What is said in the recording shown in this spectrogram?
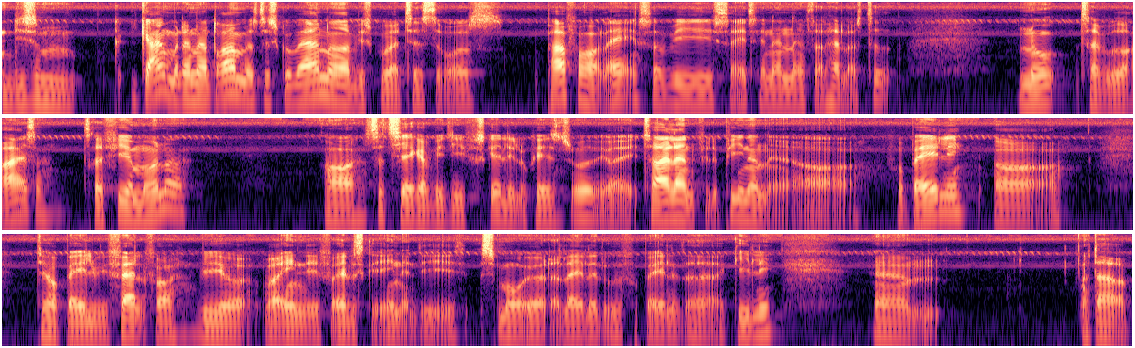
ligesom i gang med den her drøm, hvis det skulle være noget, og vi skulle have testet vores parforhold af, så vi sagde til hinanden efter et halvt års tid, nu tager vi ud og rejser, 3-4 måneder, og så tjekker vi de forskellige locations ud. Vi var i Thailand, Filippinerne og på Bali, og det var Bali, vi faldt for. Vi var egentlig forelsket i en af de små øer, der lagde lidt ud for Bali, der hedder Gili. Øhm, og der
